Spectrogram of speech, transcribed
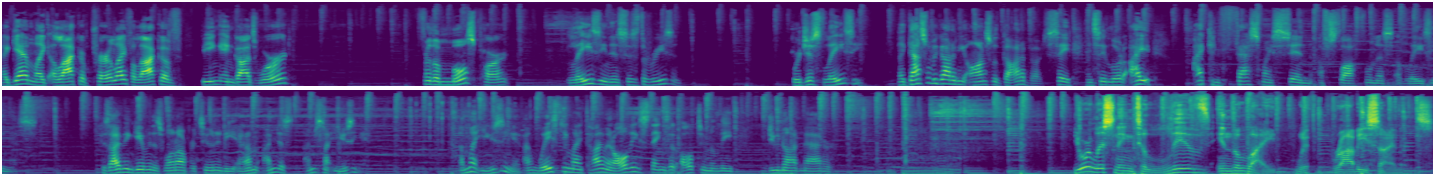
Again, like a lack of prayer life, a lack of being in God's word. For the most part, laziness is the reason. We're just lazy. Like that's what we got to be honest with God about. Say and say, Lord, I, I confess my sin of slothfulness, of laziness. Because I've been given this one opportunity and I'm, I'm just I'm just not using it. I'm not using it. I'm wasting my time and all these things that ultimately do not matter. You're listening to Live in the Light with Robbie Symons.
